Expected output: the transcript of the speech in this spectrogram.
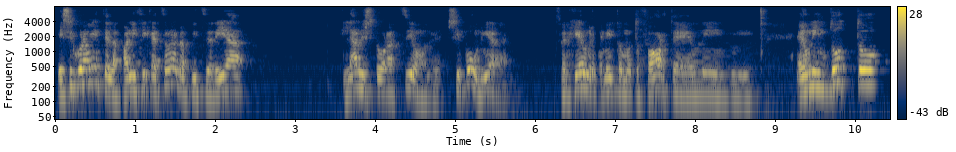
E sicuramente la panificazione la pizzeria, la ristorazione si può unire, perché è un elemento molto forte, è un, è un indotto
